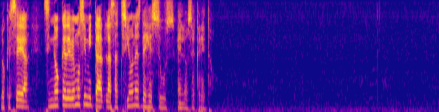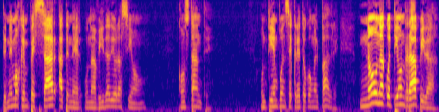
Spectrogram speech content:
lo que sea, sino que debemos imitar las acciones de Jesús en lo secreto. Tenemos que empezar a tener una vida de oración constante, un tiempo en secreto con el Padre. No una cuestión rápida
